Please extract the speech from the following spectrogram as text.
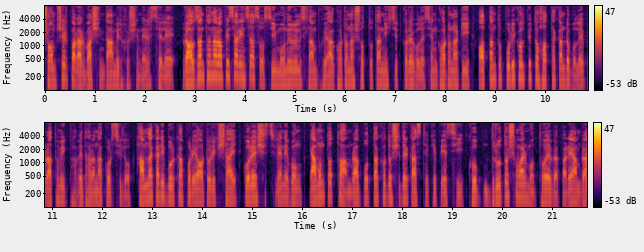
শমশের পাড়ার বাসিন্দা আমির হোসেনের ছেলে। রাউজান থানার থানার officer in charge OC Monirul Islam ভূয়া ঘটনার সত্যতা নিশ্চিত করে বলেছেন ঘটনাটি অত্যন্ত পরিকল্পিত হত্যাকাণ্ড বলে প্রাথমিকভাবে ধারণা করছিল। হামলাকারী বোরকা পরে অটোরিকশায় করে এসেছিলেন এবং এমন তথ্য আমরা প্রত্যক্ষদর্শীদের কাছ থেকে পেয়েছি। খুব দ্রুত সময়ের মধ্যে এ ব্যাপারে আমরা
